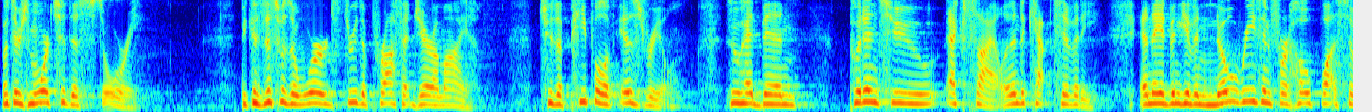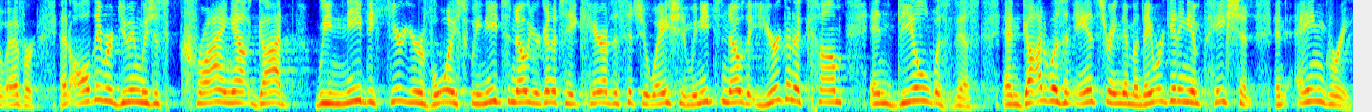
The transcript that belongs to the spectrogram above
But there's more to this story because this was a word through the prophet Jeremiah to the people of Israel who had been put into exile and into captivity and they had been given no reason for hope whatsoever. And all they were doing was just crying out, God, we need to hear your voice. We need to know you're going to take care of the situation. We need to know that you're going to come and deal with this. And God wasn't answering them, and they were getting impatient and angry.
